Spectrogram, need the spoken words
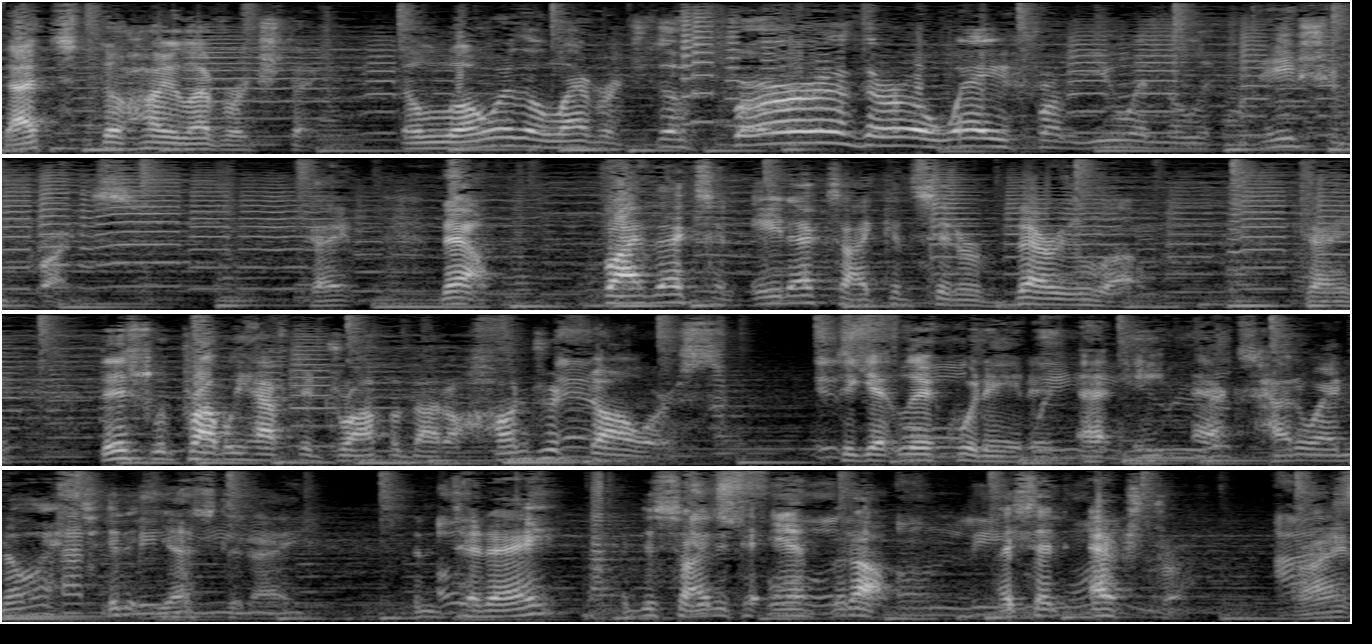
That's the high leverage thing. The lower the leverage, the further away from you in the liquidation price. Okay. Now, 5x and 8x I consider very low. Okay. This would probably have to drop about a hundred dollars to get liquidated at 8x. How do I know? I did it yesterday. And today I decided to amp it up. I said extra. Right.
